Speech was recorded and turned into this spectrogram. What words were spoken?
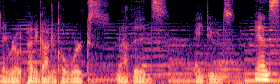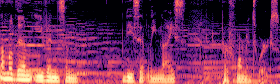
they wrote pedagogical works, methods, etudes, and some of them even some decently nice performance works.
